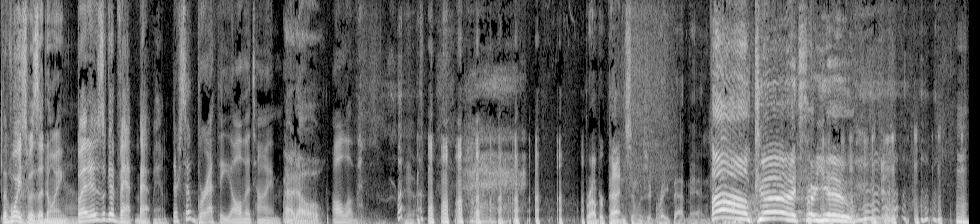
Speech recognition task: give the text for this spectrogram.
The voice was annoying, but it was a good bat- Batman. they're so breathy all the time. Battle. All of them. Yeah. Robert Pattinson was a great Batman. oh, good for you.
